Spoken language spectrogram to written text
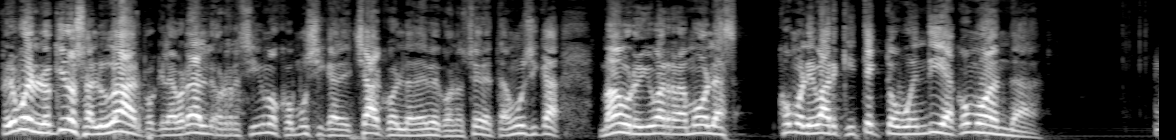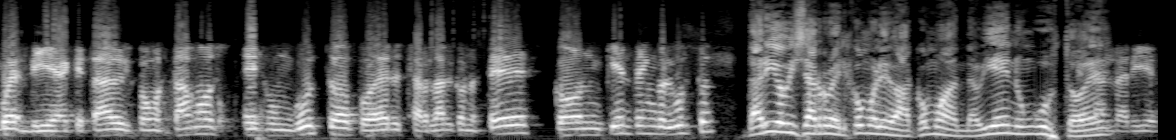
Pero bueno, lo quiero saludar porque la verdad lo recibimos con música de Chaco, él la debe conocer esta música. Mauro Ibarra Molas, ¿cómo le va, arquitecto? Buen día, ¿cómo anda? Buen día, ¿qué tal? ¿Cómo estamos? Es un gusto poder charlar con ustedes. ¿Con quién tengo el gusto? Darío Villarruel, ¿cómo le va? ¿Cómo anda? Bien, un gusto, ¿Qué ¿eh? tal, Darío?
